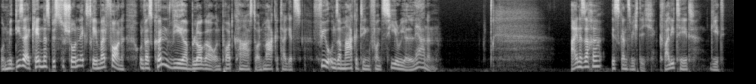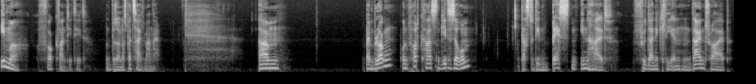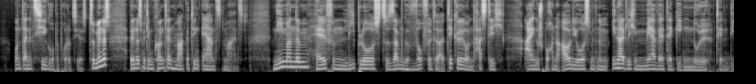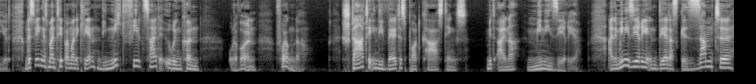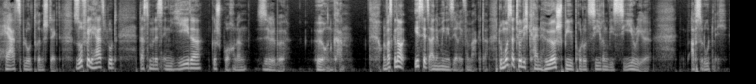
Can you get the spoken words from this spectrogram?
Und mit dieser Erkenntnis bist du schon extrem weit vorne. Und was können wir Blogger und Podcaster und Marketer jetzt für unser Marketing von Serial lernen? Eine Sache ist ganz wichtig. Qualität geht immer vor Quantität. Und besonders bei Zeitmangel. Ähm, beim Bloggen und Podcasten geht es darum, dass du den besten Inhalt für deine Klienten, dein Tribe, und deine Zielgruppe produzierst. Zumindest, wenn du es mit dem Content Marketing ernst meinst. Niemandem helfen lieblos zusammengewürfelte Artikel und hastig eingesprochene Audios mit einem inhaltlichen Mehrwert, der gegen Null tendiert. Und deswegen ist mein Tipp an meine Klienten, die nicht viel Zeit erübrigen können oder wollen, folgender. Starte in die Welt des Podcastings mit einer Miniserie. Eine Miniserie, in der das gesamte Herzblut drinsteckt. So viel Herzblut, dass man es in jeder gesprochenen Silbe hören kann. Und was genau ist jetzt eine Miniserie für Marketer? Du musst natürlich kein Hörspiel produzieren wie Serial. Absolut nicht.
